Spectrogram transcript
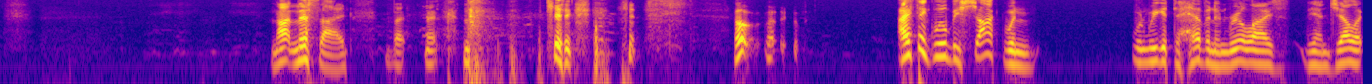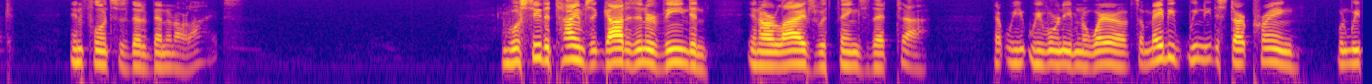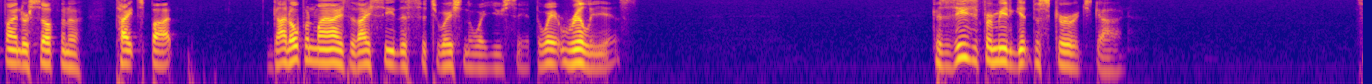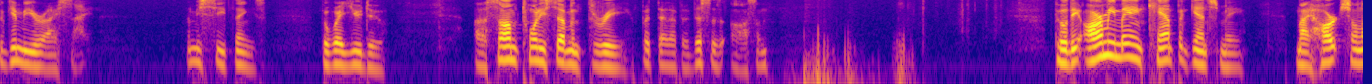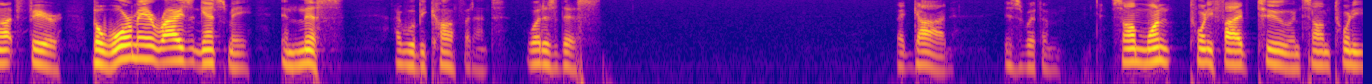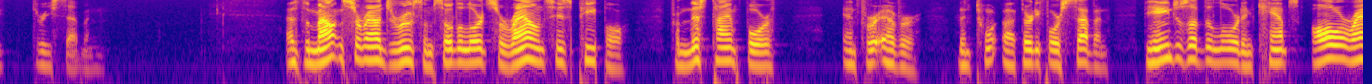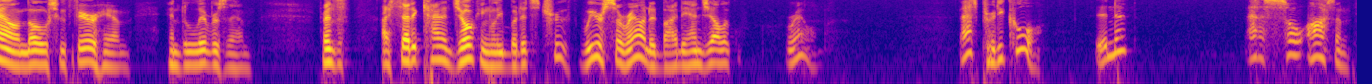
not in this side, but kidding. oh, I think we'll be shocked when when we get to heaven and realize the angelic influences that have been in our lives. And we'll see the times that God has intervened in, in our lives with things that, uh, that we, we weren't even aware of. So maybe we need to start praying when we find ourselves in a tight spot. God, open my eyes that I see this situation the way you see it, the way it really is. Because it's easy for me to get discouraged, God. So give me your eyesight. Let me see things the way you do. Uh, Psalm 27 3. Put that up there. This is awesome. Though the army may encamp against me, my heart shall not fear. The war may arise against me. In this I will be confident. What is this? That God is with him. Psalm 125 2 and Psalm 23 7. As the mountains surround Jerusalem, so the Lord surrounds his people from this time forth and forever. Then uh, 34 7. The angels of the Lord encamps all around those who fear him and delivers them. Friends, I said it kind of jokingly, but it's truth. We are surrounded by the angelic realm. That's pretty cool, isn't it? That is so awesome.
